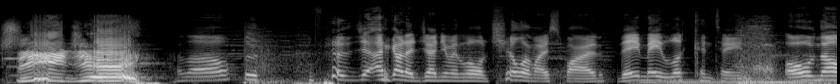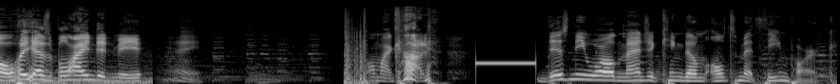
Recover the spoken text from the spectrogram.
CJ. Hello. I got a genuine little chill in my spine. They may look contained. Oh no, he has blinded me. Hey. Oh my god. Disney World Magic Kingdom Ultimate Theme Park.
